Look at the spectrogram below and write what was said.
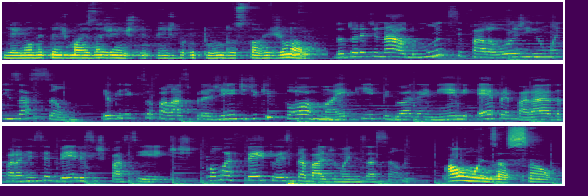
E aí não depende mais da gente, depende do retorno do hospital regional. Doutor Edinaldo, muito se fala hoje em humanização. Eu queria que o senhor falasse para a gente de que forma a equipe do HMM é preparada para receber esses pacientes. Como é feito esse trabalho de humanização? A humanização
